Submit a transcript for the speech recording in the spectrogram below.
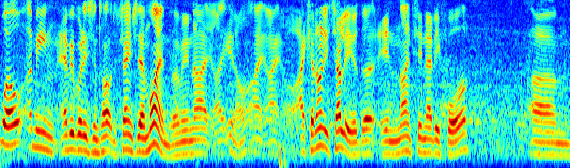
Well, I mean, everybody's entitled to change their mind. I mean, I, I you know, I, I, I, can only tell you that in 1984, um,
